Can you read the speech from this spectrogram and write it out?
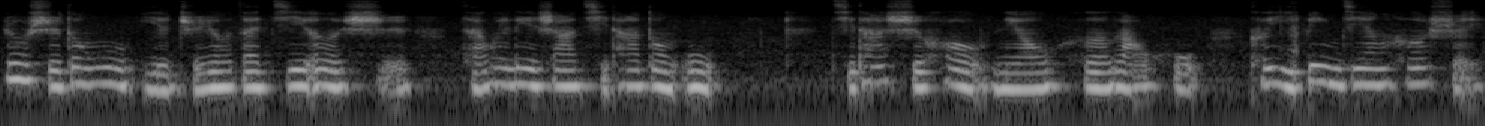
肉食动物也只有在饥饿时才会猎杀其他动物，其他时候牛和老虎可以并肩喝水。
